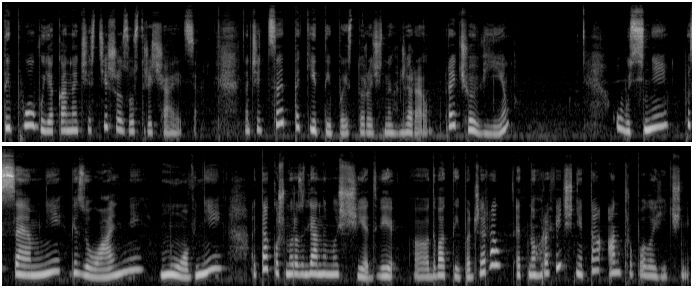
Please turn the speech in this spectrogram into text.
типову, яка найчастіше зустрічається. Значить, це такі типи історичних джерел: речові, усні, писемні, візуальні, мовні. А також ми розглянемо ще дві, е, два типи джерел: етнографічні та антропологічні.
